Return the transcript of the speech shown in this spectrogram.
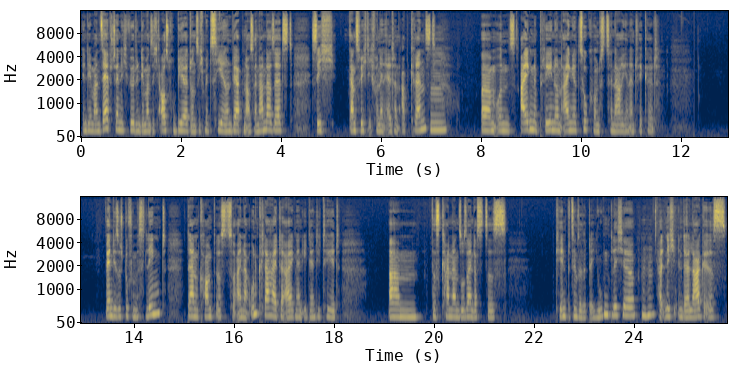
indem man selbstständig wird, indem man sich ausprobiert und sich mit Zielen und Werten auseinandersetzt, sich ganz wichtig von den Eltern abgrenzt ähm, und eigene Pläne und eigene Zukunftsszenarien entwickelt. Wenn diese Stufe misslingt, dann kommt es zu einer Unklarheit der eigenen Identität. Ähm, das kann dann so sein, dass das Kind bzw. der Jugendliche halt nicht in der Lage ist,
